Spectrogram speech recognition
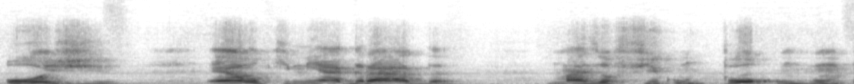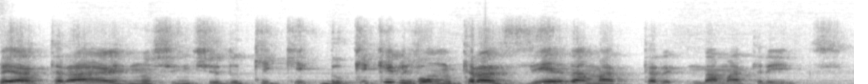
hoje é o que me agrada. Mas eu fico um pouco com o pé atrás no sentido que, que, do que, que eles vão me trazer da, Matri da Matrix.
